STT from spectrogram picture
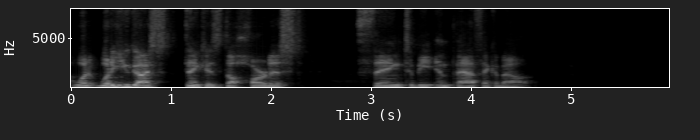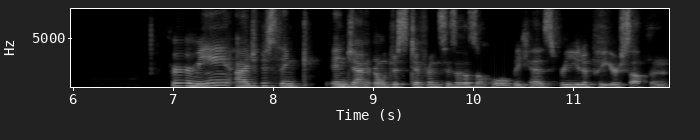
what what do you guys think is the hardest thing to be empathic about? For me, I just think in general, just differences as a whole, because for you to put yourself in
